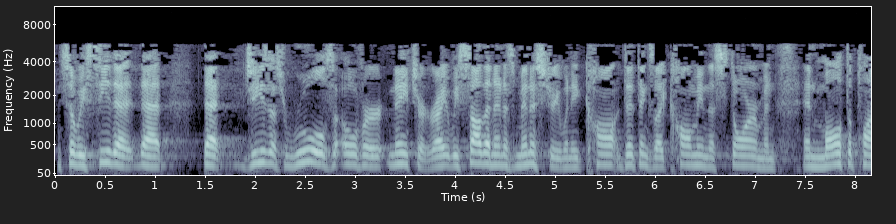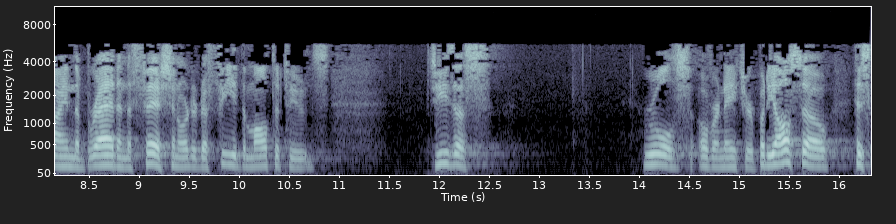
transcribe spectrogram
And so we see that, that, that Jesus rules over nature, right? We saw that in his ministry when he did things like calming the storm and, and multiplying the bread and the fish in order to feed the multitudes. Jesus rules over nature, but he also, his,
